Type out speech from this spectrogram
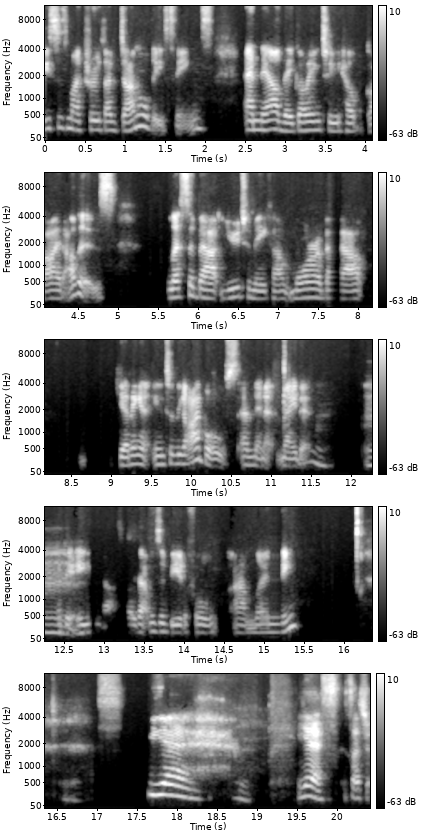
this is my truth. I've done all these things. And now they're going to help guide others less about you, Tamika, more about getting it into the eyeballs. And then it made it mm. a bit easier. So that was a beautiful um, learning. Yes. Yeah. Yes, such a,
